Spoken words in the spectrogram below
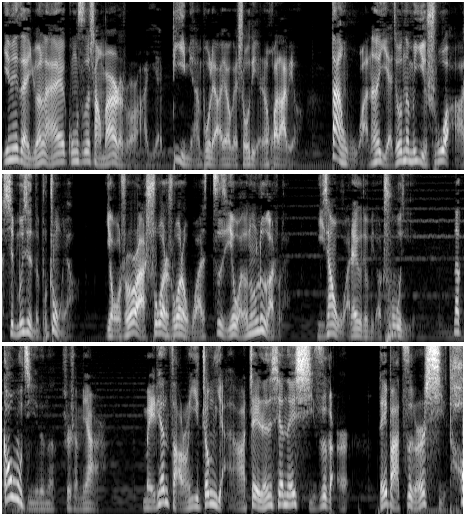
因为在原来公司上班的时候啊，也避免不了要给手底下人画大饼。但我呢，也就那么一说啊，信不信的不重要。有时候啊，说着说着，我自己我都能乐出来。你像我这个就比较初级，那高级的呢是什么样啊？每天早上一睁眼啊，这人先得洗自个儿，得把自个儿洗透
